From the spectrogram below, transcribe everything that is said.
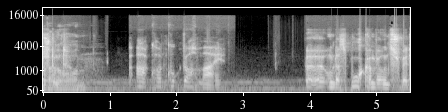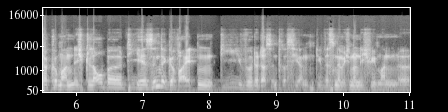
stimmt. geworden. Arkon, guck doch mal. Äh, um das Buch können wir uns später kümmern. Ich glaube, die Hesinde-Geweihten, die würde das interessieren. Die wissen nämlich noch nicht, wie man äh,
